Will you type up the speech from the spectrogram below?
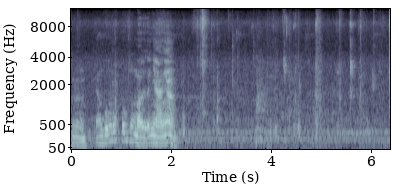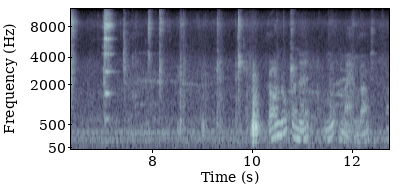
ừ, ăn bún bún bún xuống mời cả nhà nha. Có nước rồi nè. Nước mặn đó đó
